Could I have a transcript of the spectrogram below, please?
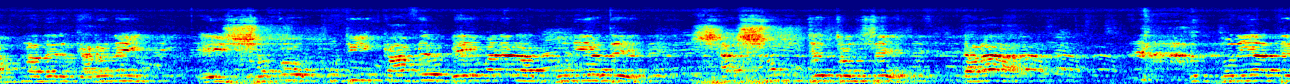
আপনাদের কারণেই এই শত কোটি কাফের বেইমানেরা দুনিয়াতে শাসনতে চলছে, তারা দুনিয়াতে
